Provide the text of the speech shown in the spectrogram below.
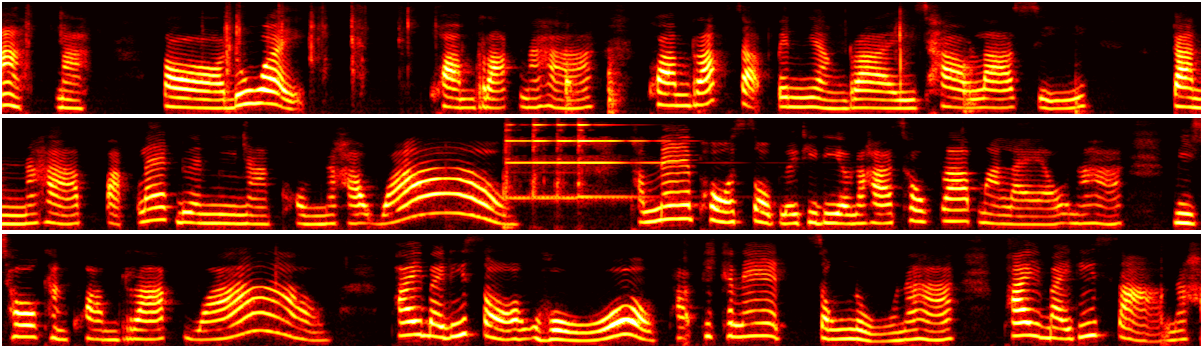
อะมา ต่อด้วย ความรักนะคะ ความรักจะเป็นอย่างไรชาวราศีกันนะคะ ปักแรกเดือนมีนาคมนะคะ ว้าวพระแม่โพศพเลยทีเดียวนะคะ โชคลาภมาแล้วนะคะ มีโชคทางความรัก ว้าวไพ่ใบที่สองโอ้โห พระพิฆเนศทรงหนูนะคะไพ่ใบที่สามนะค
